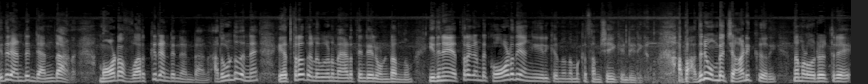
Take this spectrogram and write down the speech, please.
ഇത് രണ്ടും രണ്ടാണ്. മോഡ് ഓഫ് വർക്ക് രണ്ടും രണ്ടാണ്. അതുകൊണ്ട് തന്നെ എത്ര തെളിവുകൾ മാഡത്തിന്റെ ഉണ്ടെന്നും ഇതിനെ എത്ര കണ്ട് കോടതി അംഗീകരിക്കുന്നു നമുക്ക് സംശയിക്കേണ്ടിയിരിക്കുന്നു. അപ്പോൾ അതിനു മുമ്പേ ചാടിക്കേറി നമ്മൾ ഓരോരുത്തരെ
